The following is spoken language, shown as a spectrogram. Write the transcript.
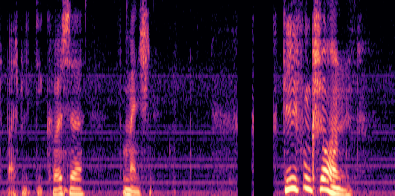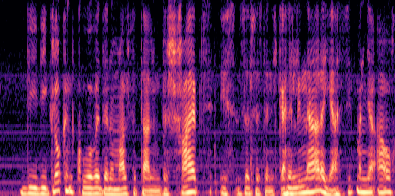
Zum Beispiel die Größe von Menschen. Die Funktion, die die Glockenkurve der Normalverteilung beschreibt, ist selbstverständlich keine lineare, ja, sieht man ja auch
